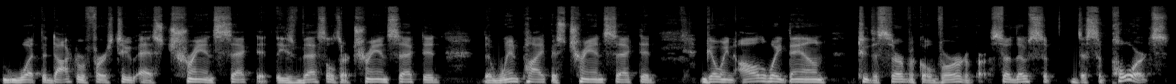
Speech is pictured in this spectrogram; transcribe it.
what the doctor refers to as transected. These vessels are transected. The windpipe is transected, going all the way down to the cervical vertebra. So those the supports,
